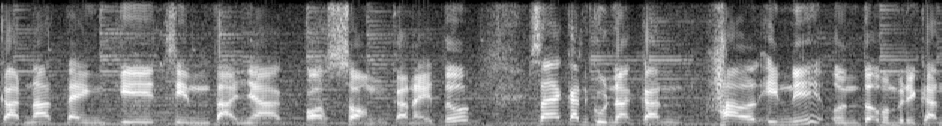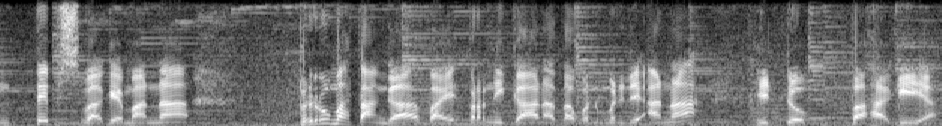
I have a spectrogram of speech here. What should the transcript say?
Karena tangki cintanya kosong. Karena itu, saya akan gunakan hal ini untuk memberikan tips bagaimana berumah tangga, baik pernikahan ataupun mendidik anak, hidup bahagia.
